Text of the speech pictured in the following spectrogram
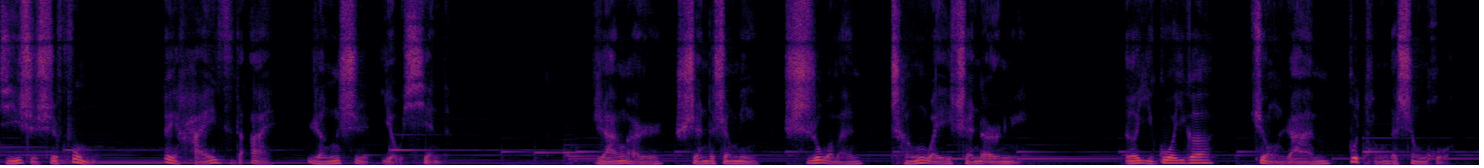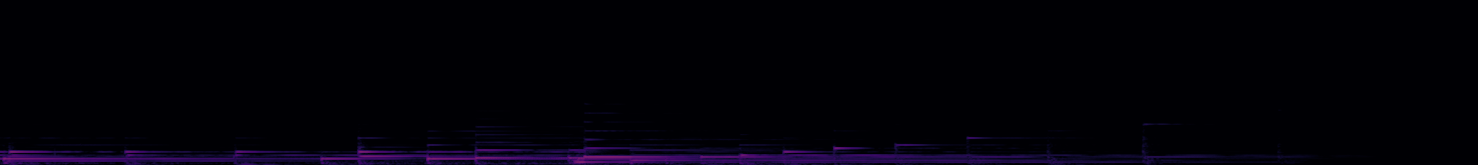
即使是父母对孩子的爱仍是有限的，然而神的生命使我们成为神的儿女，得以过一个迥然不同的生活。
